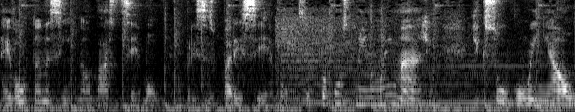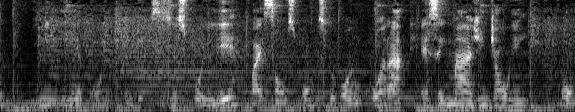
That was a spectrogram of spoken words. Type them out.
aí voltando assim, não basta ser bom, eu preciso parecer bom. Se eu estou construindo uma imagem de que sou bom em algo e ninguém é bom em tudo, eu preciso escolher quais são os pontos que eu vou ancorar essa imagem de alguém bom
